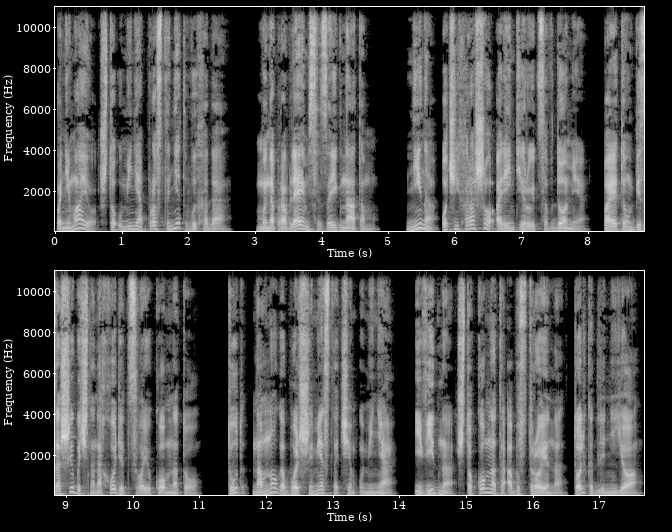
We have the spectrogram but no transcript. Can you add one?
Понимаю, что у меня просто нет выхода. Мы направляемся за Игнатом. Нина очень хорошо ориентируется в доме, поэтому безошибочно находит свою комнату. Тут намного больше места, чем у меня, и видно, что комната обустроена только для нее.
